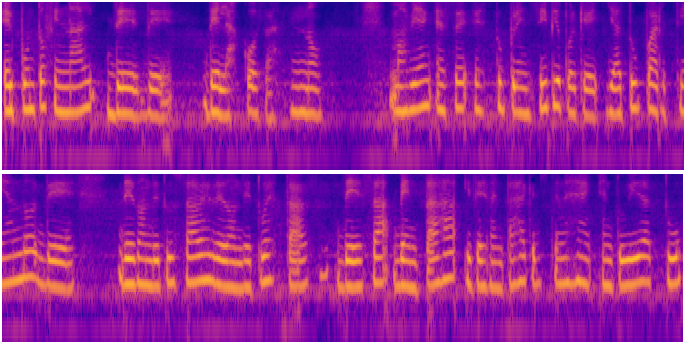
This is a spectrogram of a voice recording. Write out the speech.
el punto final de, de, las cosas, no. Más bien ese es tu principio porque ya tú partiendo de, de donde tú sabes, de donde tú estás, de esa ventaja y desventaja que tú tienes en, tu vida, tú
